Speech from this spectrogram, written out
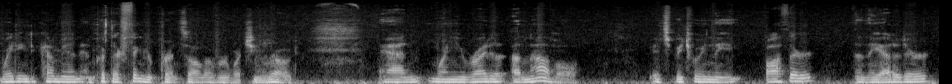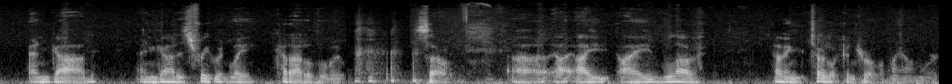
waiting to come in and put their fingerprints all over what you wrote. And when you write a, a novel, it's between the author and the editor and God, and God is frequently cut out of the loop. so uh, I, I, I love having total control of my own work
